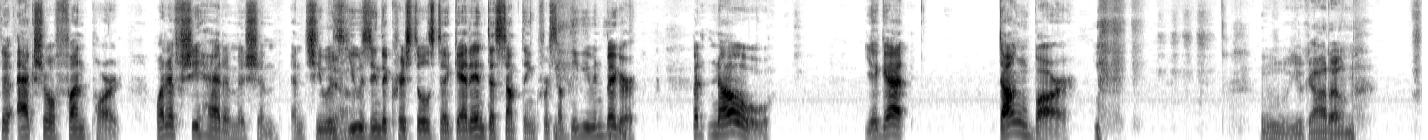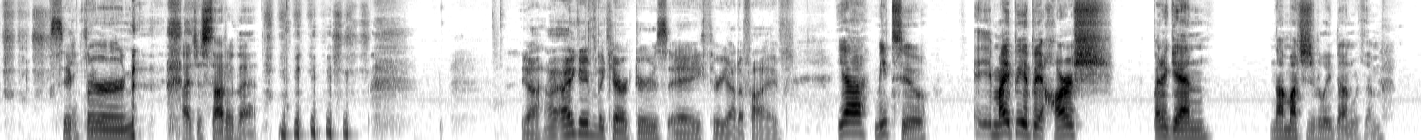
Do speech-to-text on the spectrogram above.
the actual fun part. What if she had a mission and she was Yeah. using the crystals to get into something for something even bigger? But no, you got Dung Bar. Ooh, you got him. Sick Thank you. burn. I just thought of that. yeah, I, I gave the characters a three out of five. Yeah, me too. It might be a bit harsh, but again, not much is really done with them.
